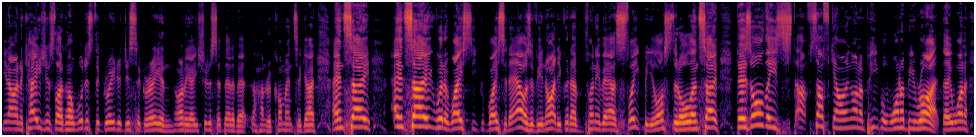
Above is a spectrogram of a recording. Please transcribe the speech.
you know, on occasion it's like, oh, we'll just agree to disagree. And, oh, yeah, you should have said that about a hundred comments ago. And so, and so, would have wasted, wasted hours of your night. You could have plenty of hours sleep, but you lost it all. And so there's all these stuff, stuff going on and people want to be right. They want to,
